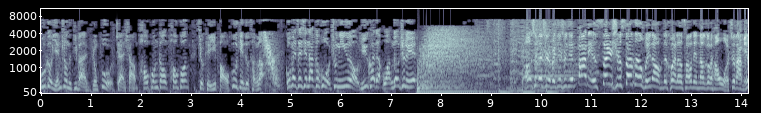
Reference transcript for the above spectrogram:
污垢严重的地板用布蘸上抛光膏抛光，就可以保护电镀层了。国美在线大客户，祝您拥有愉快的网购之旅。好，现在是北京时间八点三十三分，回到我们的快乐早点到，各位好，我是大明。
